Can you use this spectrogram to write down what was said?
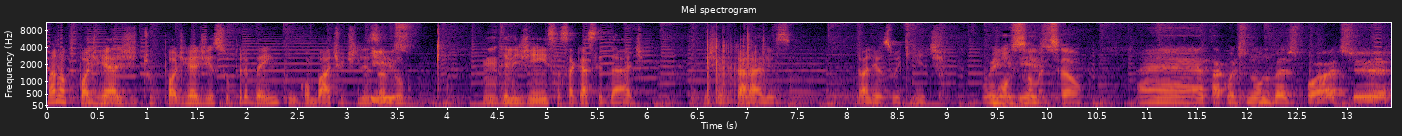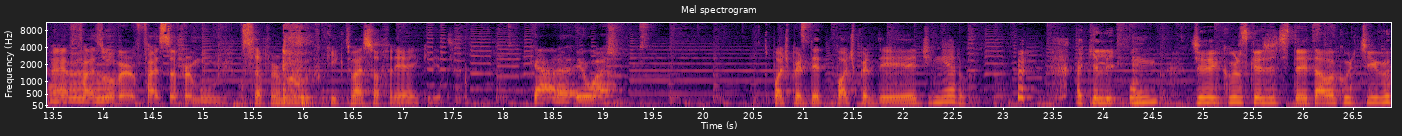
Mas não, tu Uhum. pode reagir, tu pode reagir super bem em combate utilizando Isso. Uhum. inteligência, sagacidade. Achei do caralho isso. Olha os Wiki Hit. Rick Nossa, Hit. céu. É, tá continuando no bad spot. É, Ah, faz over, faz suffer move. Suffer Move. o que, que tu vai sofrer aí, querido? Cara, eu acho. Tu pode perder, pode perder dinheiro. Aquele um de recurso que a gente tem tava contigo.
